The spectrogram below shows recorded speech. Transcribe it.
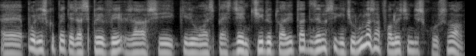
É, por isso que o PT já se, prevê, já se criou uma espécie de antídoto ali, está dizendo o seguinte, o Lula já falou isso em discurso, não,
